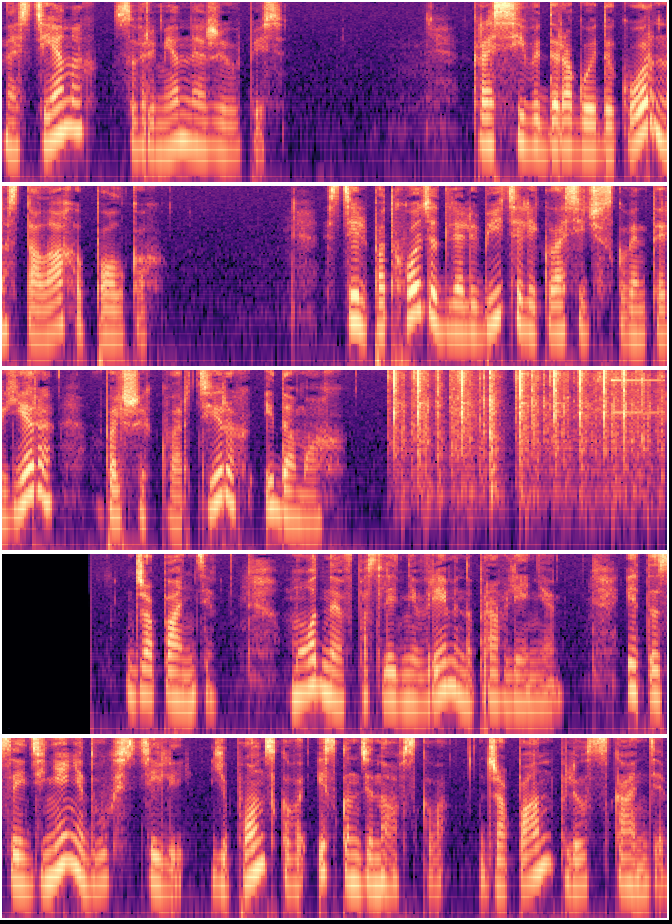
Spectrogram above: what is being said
На стенах современная живопись. Красивый дорогой декор на столах и полках. Стиль подходит для любителей классического интерьера в больших квартирах и домах. Джапанди – модное в последнее время направление. Это соединение двух стилей – японского и скандинавского – Джапан плюс сканди.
